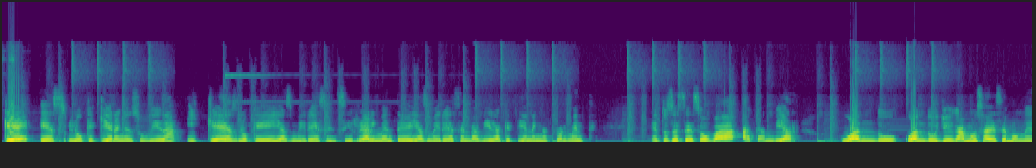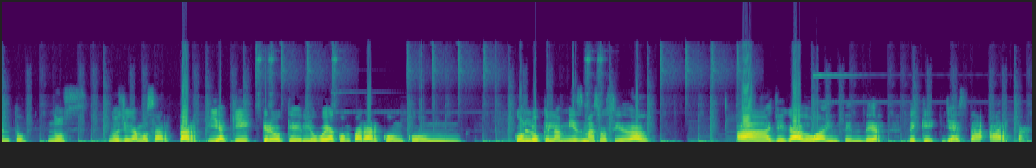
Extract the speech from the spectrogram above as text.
qué es lo que quieren en su vida y qué es lo que ellas merecen, si realmente ellas merecen la vida que tienen actualmente. Entonces eso va a cambiar. Cuando, cuando llegamos a ese momento, nos nos llegamos a hartar y aquí creo que lo voy a comparar con, con, lo que la misma sociedad ha llegado a entender de que ya está harta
